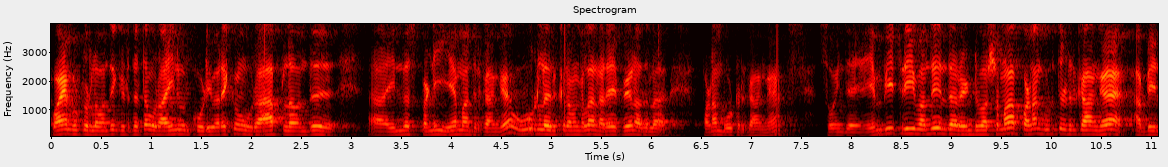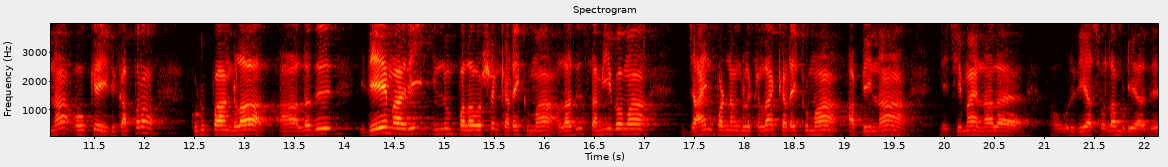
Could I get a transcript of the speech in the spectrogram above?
கோயம்புத்தூரில் வந்து கிட்டத்தட்ட ஒரு ஐநூறு கோடி வரைக்கும் ஒரு ஆப்பில் வந்து இன்வெஸ்ட் பண்ணி ஏமாந்துருக்காங்க ஊரில் இருக்கிறவங்கலாம் நிறைய பேர் அதில் பணம் போட்டிருக்காங்க. ஸோ இந்த எம்பி த்ரீ வந்து இந்த ரெண்டு வருஷமாக பணம் கொடுத்துட்டு இருக்காங்க அப்படின்னா ஓகே இதுக்கப்புறம் கொடுப்பாங்களா? அல்லது இதே மாதிரி இன்னும் பல வருஷம் கிடைக்குமா? அல்லது சமீபமாக ஜாயின் பண்ணவங்களுக்கெல்லாம் கிடைக்குமா? அப்படின்னா நிச்சயமாக என்னால் உறுதியாக சொல்ல முடியாது.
